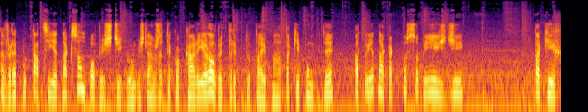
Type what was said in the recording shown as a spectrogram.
w reputacji jednak są po wyścigu. Myślałem, że tylko karierowy tryb tutaj ma takie punkty, a tu jednak jak ktoś sobie jeździ w takich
